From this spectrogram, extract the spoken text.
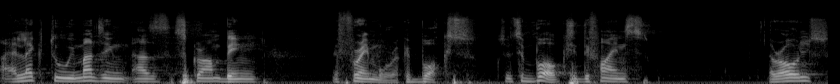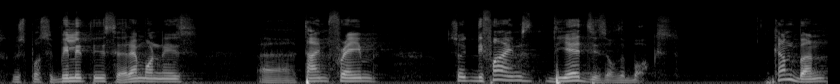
I like to imagine as Scrum being a framework, a box. So it's a box, it defines roles, responsibilities, ceremonies, uh, time frame. So it defines the edges of the box. Kanban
